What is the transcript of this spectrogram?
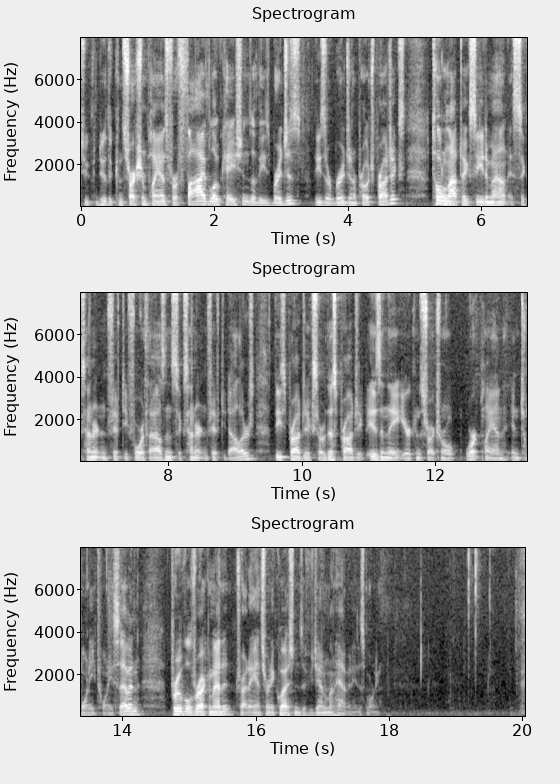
to do the construction plans for five locations of these bridges. These are bridge and approach projects. Total not to exceed amount is six hundred and fifty-four thousand, six hundred and fifty dollars. These projects, or this project is in the eight-year construction work plan in twenty twenty-seven. Approval is recommended. Try to answer any questions if you gentlemen have any this morning. Do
